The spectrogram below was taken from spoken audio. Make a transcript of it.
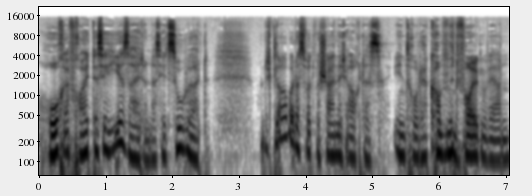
hoch erfreut, dass ihr hier seid und dass ihr zuhört. Und ich glaube, das wird wahrscheinlich auch das Intro der kommenden Folgen werden.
